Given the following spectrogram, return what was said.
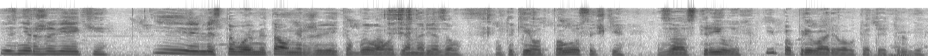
из нержавейки и листовой металл нержавейка была. Вот я нарезал вот такие вот полосочки, заострил их и поприваривал к этой трубе.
